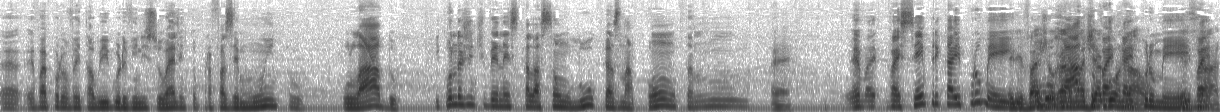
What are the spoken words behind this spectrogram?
eh, eh, vai aproveitar o Igor Vinícius Wellington para fazer muito o lado. E quando a gente vê na escalação o Lucas na ponta, hum, É. é, vai, vai sempre cair pro meio. Ele vai Como jogar o numa Rato vai diagonal. cair pro meio. vai-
